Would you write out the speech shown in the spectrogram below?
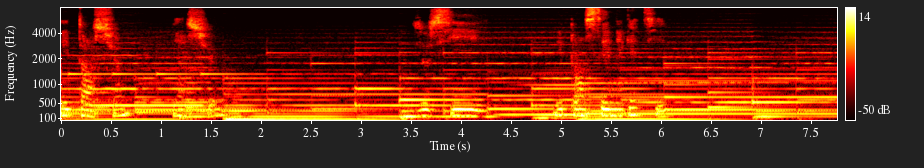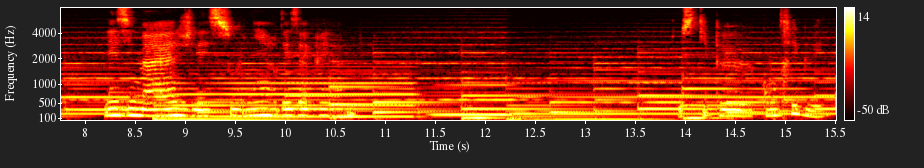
Les tensions, bien sûr, mais aussi les pensées négatives, les images, les souvenirs désagréables, tout ce qui peut contribuer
